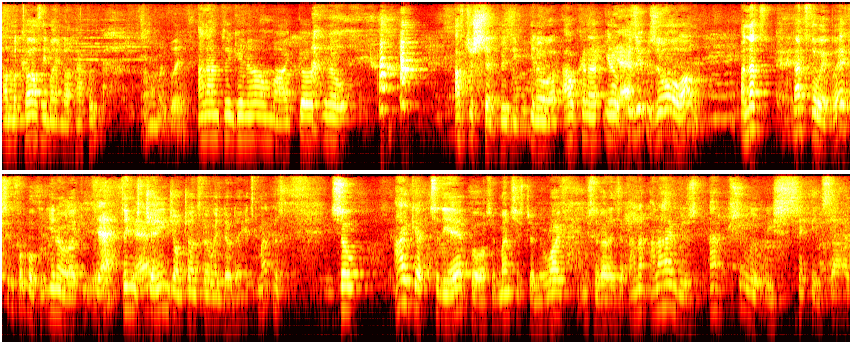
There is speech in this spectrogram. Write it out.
and McCarthy might not happen. Oh my word. And I'm thinking, oh my God, you know, I've just said busy, but you know, how can I, you know, Yeah. because it was all on. And that's, that's the way it works in football, you know, like Yeah, things yeah. change on transfer window day, it's madness. So I got to the airport in Manchester, my wife must have had it, and, and I was absolutely sick inside,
